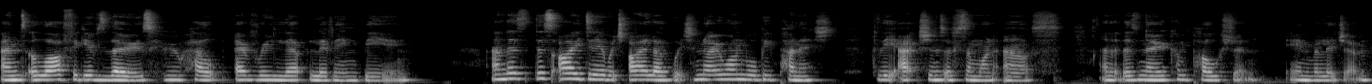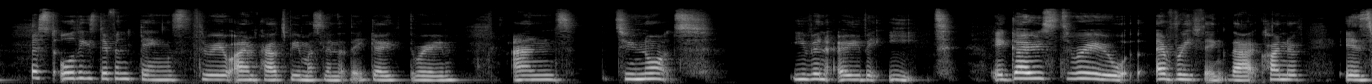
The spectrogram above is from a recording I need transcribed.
And Allah forgives those who help every living being. And there's this idea which I love, which no one will be punished for the actions of someone else and that there's no compulsion in religion. Just all these different things through I am proud to be a Muslim that they go through and to not even overeat. It goes through everything that kind of is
